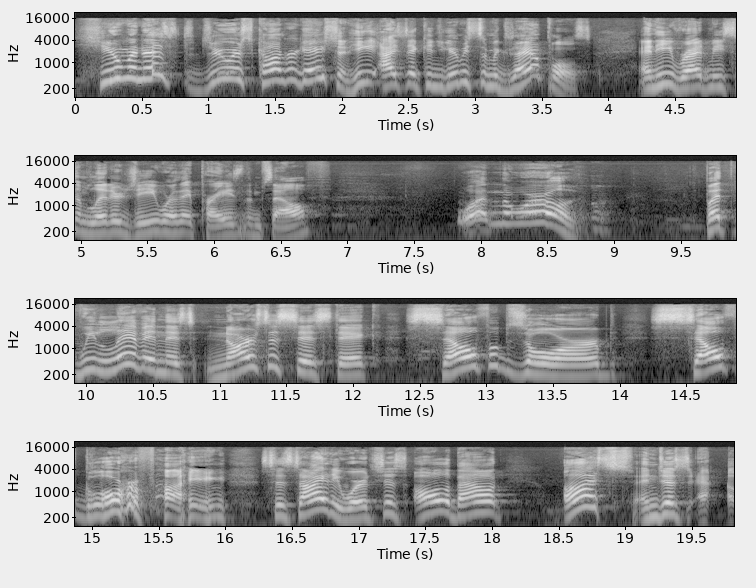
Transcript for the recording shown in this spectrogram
Humanist Jewish congregation. He, I said, can you give me some examples? And he read me some liturgy where they praise themselves. What in the world? But we live in this narcissistic, self absorbed, self glorifying society where it's just all about us and just uh,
